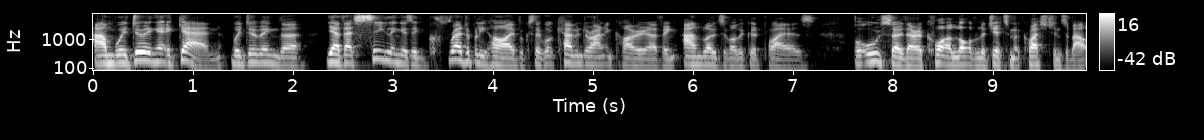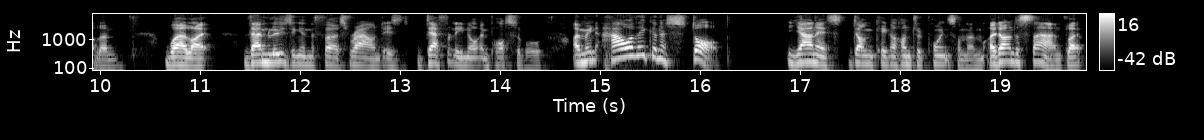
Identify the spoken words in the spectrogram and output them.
and we're doing it again. We're doing the yeah, their ceiling is incredibly high because they've got Kevin Durant and Kyrie Irving and loads of other good players. But also there are quite a lot of legitimate questions about them, where like them losing in the first round is definitely not impossible. I mean, how are they going to stop Giannis dunking 100 points on them? I don't understand. Like,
